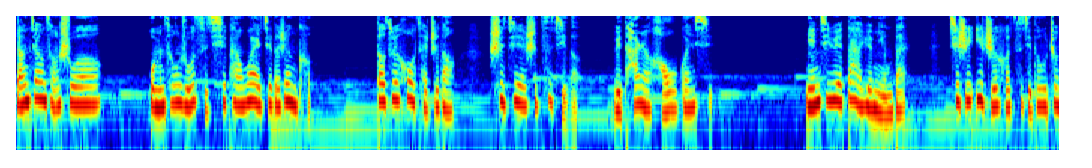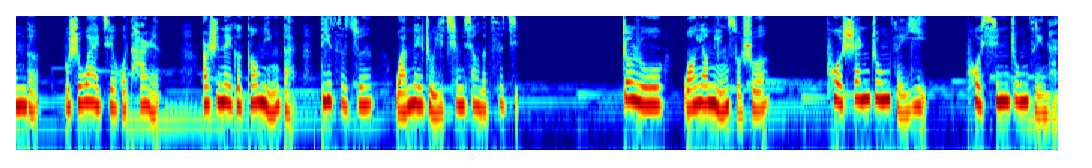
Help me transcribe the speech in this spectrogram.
杨绛曾说：“我们曾如此期盼外界的认可，到最后才知道，世界是自己的，与他人毫无关系。年纪越大，越明白，其实一直和自己斗争的。”不是外界或他人，而是那个高敏感、低自尊、完美主义倾向的自己。正如王阳明所说：“破山中贼易，破心中贼难。”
